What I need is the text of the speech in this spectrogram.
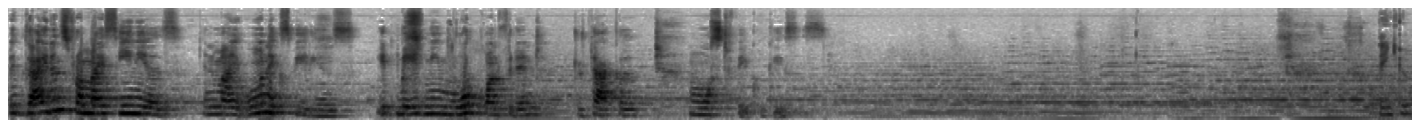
With guidance from my seniors and my own experience, it made me more confident to tackle most phaco cases. Thank you.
